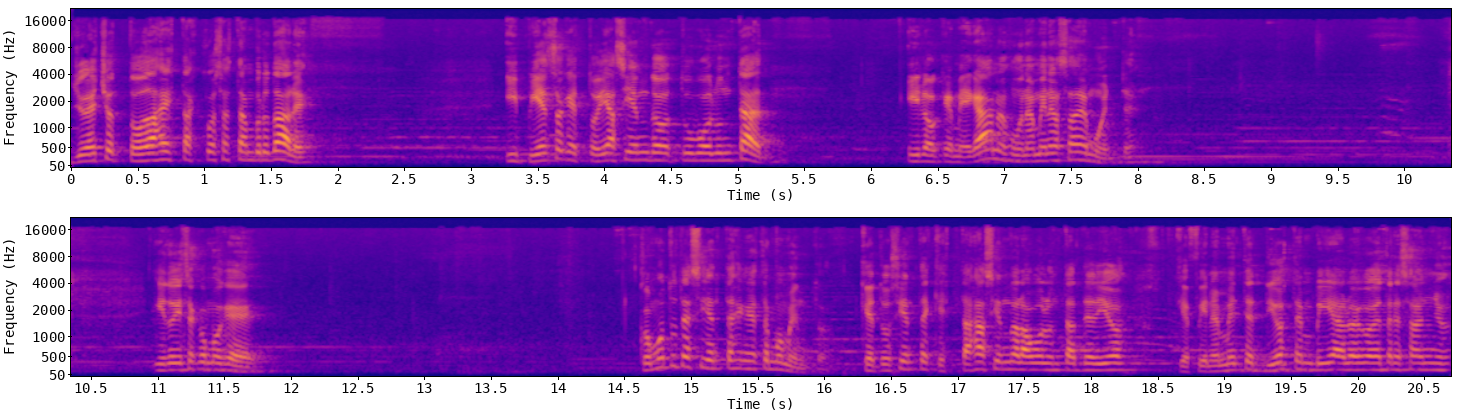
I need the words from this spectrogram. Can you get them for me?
yo he hecho todas estas cosas tan brutales y pienso que estoy haciendo tu voluntad y lo que me gano es una amenaza de muerte. Y tú dices como que, ¿cómo tú te sientes en este momento? Que tú sientes que estás haciendo la voluntad de Dios, que finalmente Dios te envía luego de tres años.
